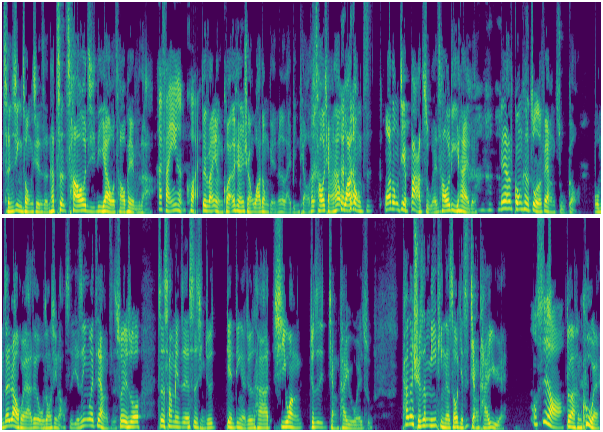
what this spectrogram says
陈信聪先生，他真的超级厉害，我超佩服他。他反应很快，对，反应很快，而且很喜欢挖洞给那个来宾跳，他超强，他挖洞之挖洞界霸主诶，超厉害的，因为他功课做得非常足够。我们再绕回来，这个吴宗信老师也是因为这样子，所以说这上面这些事情就是奠定了，就是他希望就是讲台语为主。他跟学生 meeting 的时候也是讲台语，诶哦，是哦，对啊，很酷诶。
